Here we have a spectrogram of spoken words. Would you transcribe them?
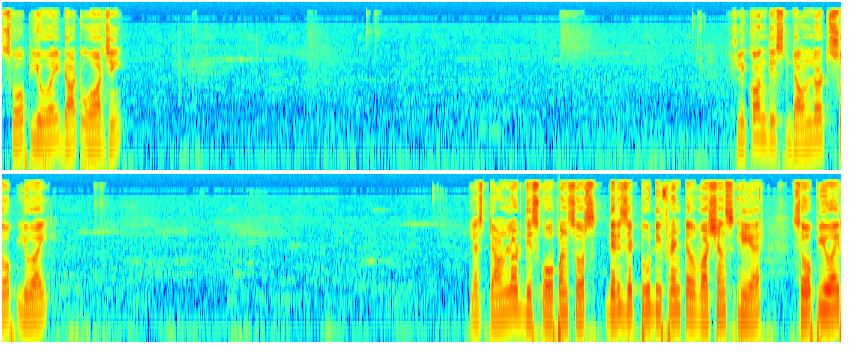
soapui.org. Click on this download SOAP UI let's download this open source. There is a two different uh, versions here. Soap ui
